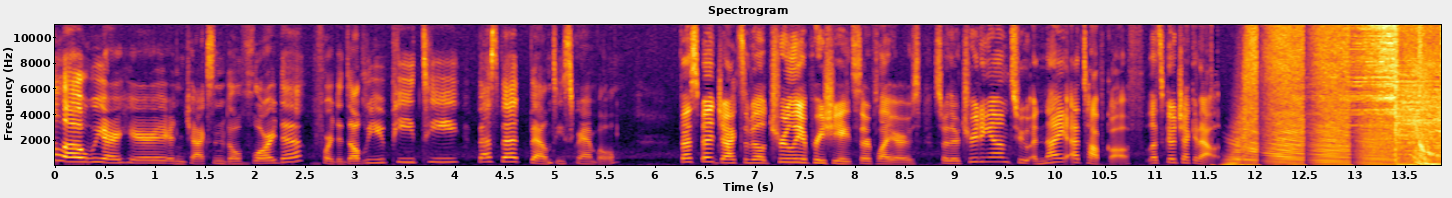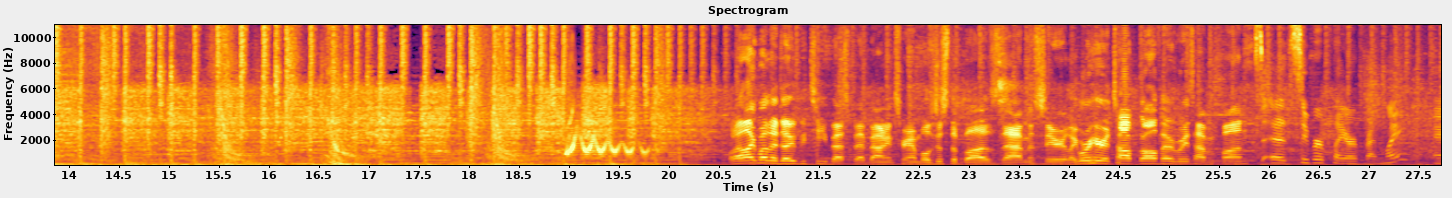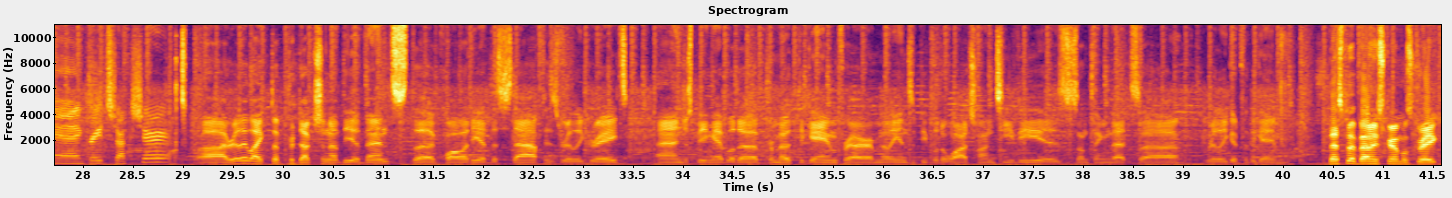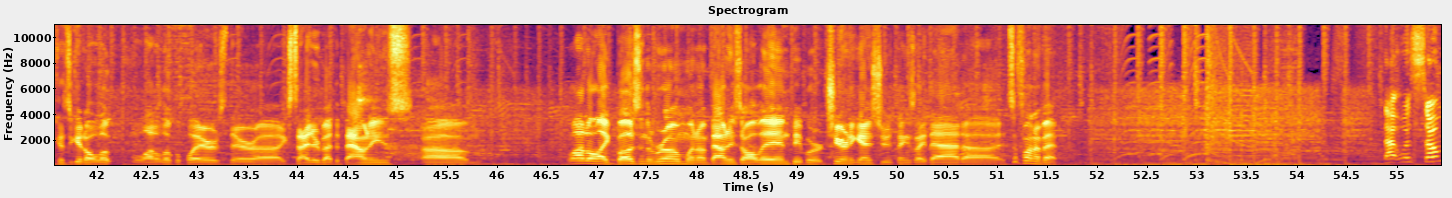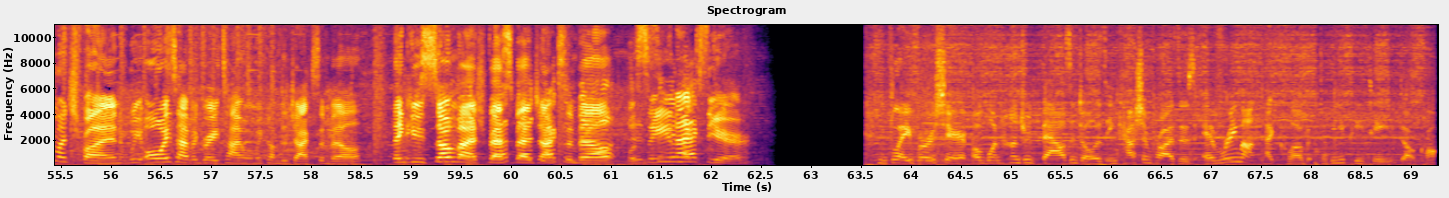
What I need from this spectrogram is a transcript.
Hello, we are here in Jacksonville, Florida for the WPT bestbet Bounty Scramble. bestbet Jacksonville truly appreciates their players, so they're treating them to a night at Topgolf. Let's go check it out. What I like about the WPT bestbet Bounty Scramble is just the buzz, the atmosphere. Like we're here at Top Golf, everybody's having fun. It's super player friendly and great structure. Uh, I really like the production of the events. The quality of the staff is really great, and just being able to promote the game for our millions of people to watch on TV is something that's uh, really good for the game. bestbet Bounty Scramble is great because you get a, lo- a, lot of local players. They're uh, excited about the bounties. Um, a lot of like buzz in the room when a bounty's all in. People are cheering against you, things like that. Uh, it's a fun event. That was so much fun. We always have a great time when we come to Jacksonville. Thank you so much, bestbet Jacksonville. We'll see you next year. Play for a share of $100,000 in cash and prizes every month at clubwpt.com.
